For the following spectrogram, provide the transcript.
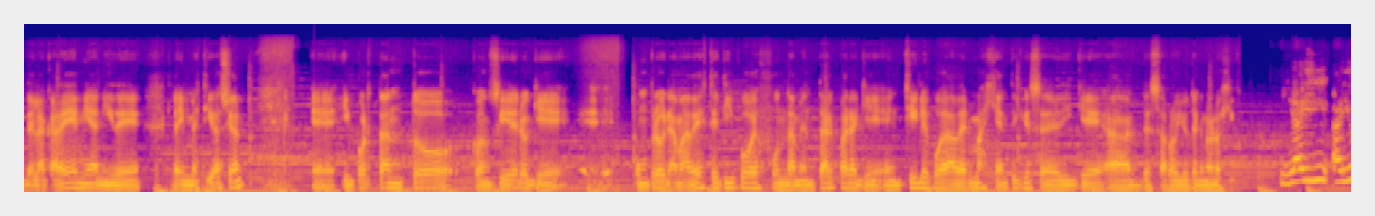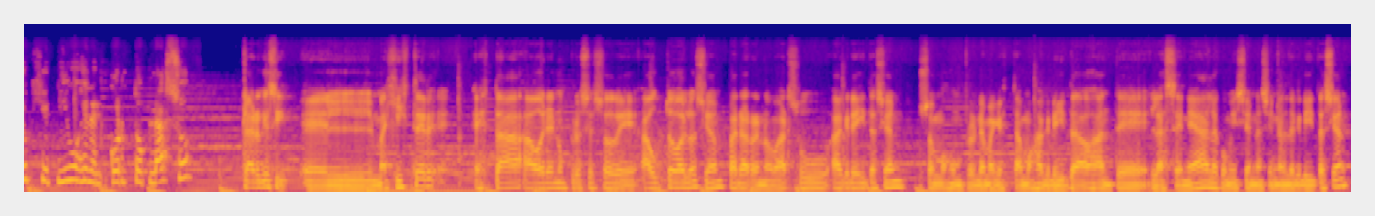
de la academia ni de la investigación. Eh, y por tanto considero que un programa de este tipo es fundamental para que en Chile pueda haber más gente que se dedique al desarrollo tecnológico. ¿Y hay, hay objetivos en el corto plazo? Claro que sí. El Magíster está ahora en un proceso de autoevaluación para renovar su acreditación. Somos un programa que estamos acreditados ante la CNA, la Comisión Nacional de Acreditación.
